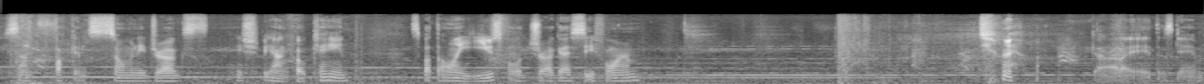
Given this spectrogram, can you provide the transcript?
He's on fucking so many drugs. He should be on cocaine. It's about the only useful drug I see for him. God, I hate this game.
